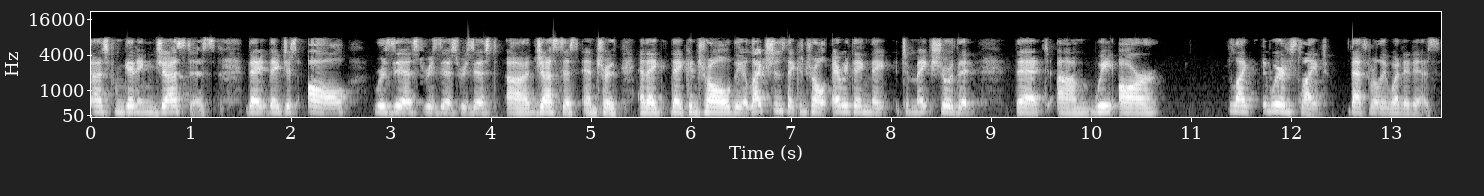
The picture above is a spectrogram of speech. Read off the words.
us from getting justice. They they just all resist, resist, resist uh, justice and truth, and they they control the elections. They control everything. They to make sure that that um, we are like we're enslaved. That's really what it is,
